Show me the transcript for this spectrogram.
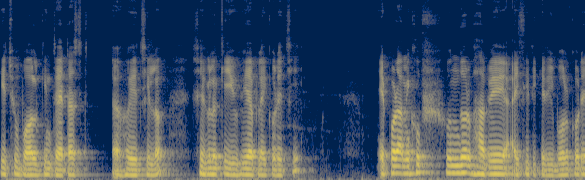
কিছু বল কিন্তু অ্যাটাচড হয়েছিল। সেগুলোকে ইউভি অ্যাপ্লাই করেছি। এরপর আমি খুব সুন্দরভাবে আইসিটিকে রিভলভ করে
